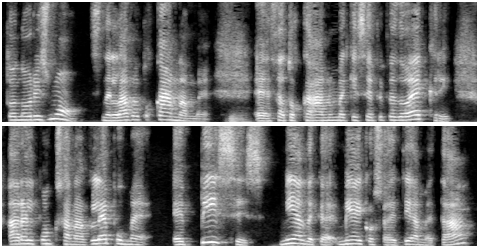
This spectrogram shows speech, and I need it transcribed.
τον ορισμό. Στην Ελλάδα το κάναμε. Ναι. Ε, θα το κάνουμε και σε επίπεδο έκρη. Άρα λοιπόν ξαναβλέπουμε επίσης μία, δεκα, μία εικοσαετία μετά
